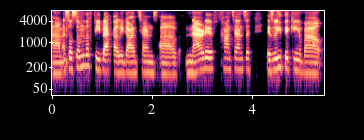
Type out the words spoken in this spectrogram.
Um, and so some of the feedback that we got in terms of narrative content is really thinking about,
